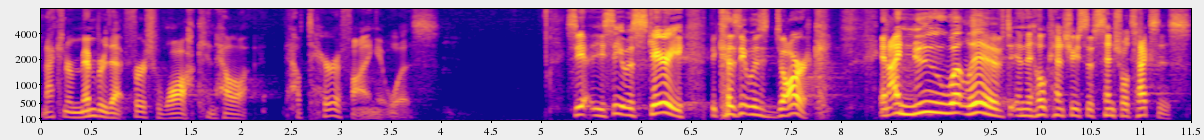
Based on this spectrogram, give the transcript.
And I can remember that first walk and how, how terrifying it was. See, you see, it was scary because it was dark. And I knew what lived in the hill countries of central Texas.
